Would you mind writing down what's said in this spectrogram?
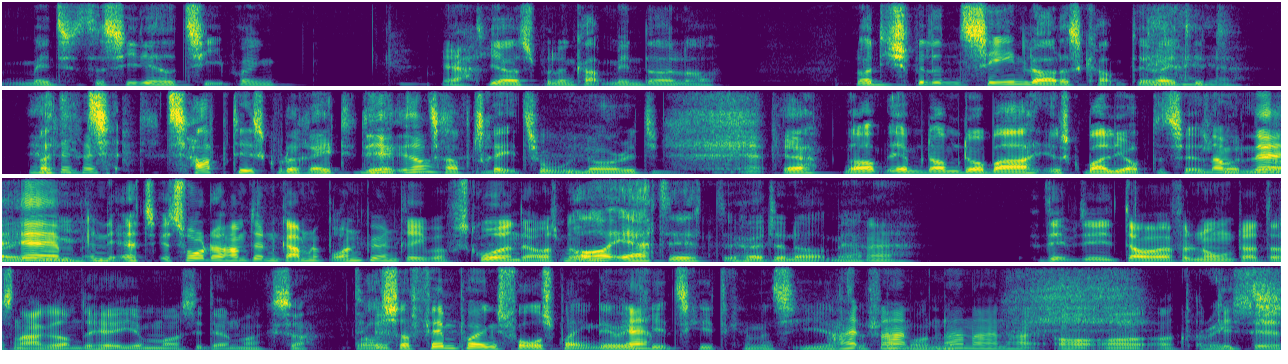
Manchester City havde 10 point. Ja. De har spillet en kamp mindre, eller... Når de spillede den sene lørdagskamp, det er rigtigt. Ja, Ja, ja. og det de, ta- de tabte, det skulle da rigtigt. Det Det, er de tabte 3-2 i Norwich. Ja. Ja, Nå, jamen, nå, det var bare, jeg skulle bare lige opdateres Nå, på men, den. ja, ja, men jeg, jeg tror, det var ham, der den gamle Brøndby-angriber, scorede han da også med. Åh oh, ja, det, det hørte jeg noget om, ja. ja. Det, det, der var i hvert fald nogen, der, der snakkede om det her hjemme også i Danmark. Så Og så fem points forspring, det er jo Ja. ikke helt skidt, kan man sige, nej, efter nej, fem runder. nej, nej, nej. Og, og, og, og det, ser,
